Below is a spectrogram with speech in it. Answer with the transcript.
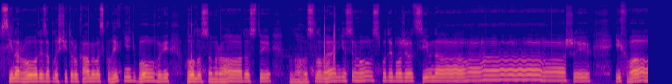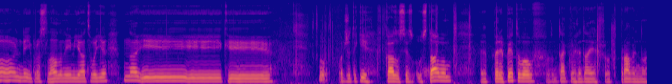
Всі народи заплещіть руками, воскликніть Богові голосом радости. Благословен єси, Господи Боже Отців наших, і хвальне, і прославлене ім'я Твоє навіки. Ну, отже, такі казуси з уставом е, перепитував. Так виглядає, що от правильно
